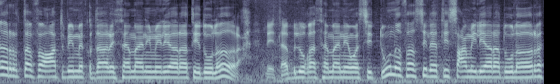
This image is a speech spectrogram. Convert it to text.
ارتفعت بمقدار 8 مليارات دولار لتبلغ 68.9 مليار دولار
